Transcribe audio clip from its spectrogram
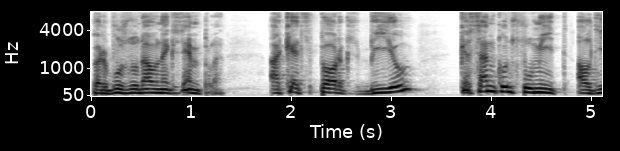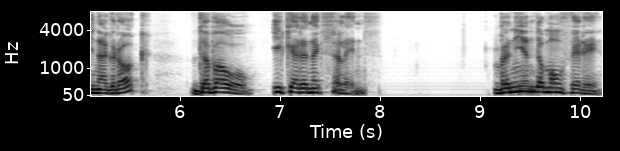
per vos donar un exemple, aquests porcs bio que s'han consumit al dinar groc de Baó i que eren excel·lents. Venien de Montferrer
